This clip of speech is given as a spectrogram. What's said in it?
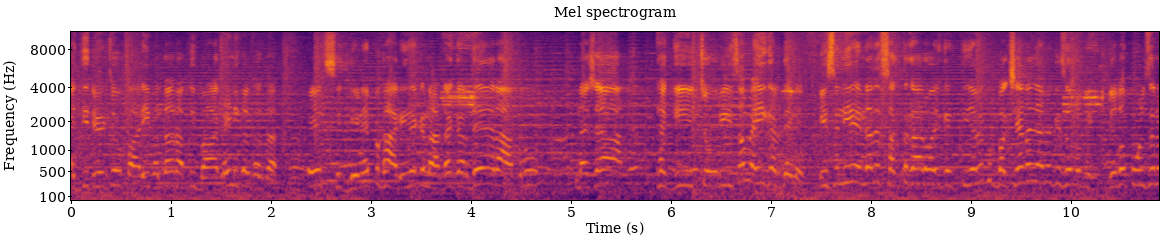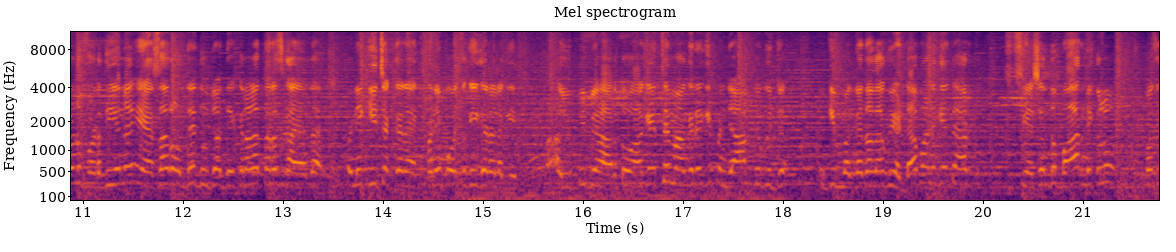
ਅੱਜ ਦੀ ਡੇਟ 'ਚ ਬਾਰੀ ਬੰਦਾ ਰਾਤੀ ਬਾਹਰ ਨਹੀਂ ਨਿਕਲ ਸਕਦਾ। ਇਹ ਸ- ਦਿਨੇ ਭਿਖਾਰੀ ਦੇ ਇੱਕ ਕਰਦੇ ਆ, ਰਾਤ ਨੂੰ ਨਸ਼ਾ, ਠੱਗੀ, ਚੋਰੀ ਸਭ ਇਹੀ ਕਰਦੇ ਨੇ। ਇਸ ਲਈ ਇਹਨਾਂ ਤੇ ਸਖਤ ਕਾਰਵਾਈ ਕੀਤੀ ਜਾਵੇ, ਕੋਈ ਬਖਸ਼ਿਆ ਨਾ ਜਾਵੇ ਕਿਸੇ ਨੂੰ ਵੀ। ਜਦੋਂ ਪੁਲਿਸ ਇਹਨਾਂ ਨੂੰ ਫੜਦੀ ਹੈ ਨਾ, ਇਹ ਐਸਾ ਰੋਂਦੇ, ਦੂਜਾ ਦੇਖਣ ਵਾਲਾ ਤਰਸ ਖਾ ਜਾਂਦਾ ਪਣੀ ਕੀ ਚੱਕਰ ਹੈ ਪਣੀ ਪੁਲਿਸ ਕੀ ਕਰਨ ਲੱਗੀ। ਯੂਪੀ ਬਿਹਾਰ ਤੋਂ ਆ ਕੇ ਇੱਥੇ ਮੰਗ ਰਹੇ ਕਿ ਪੰਜਾਬ 'ਚ ਕੋਈ ਜ- ਕਿ ਮੰਗਦਾ ਦਾ ਕੋਈ ਅੱਡਾ ਬਣ ਗਿਆ ਤੇ ਹਰ ਸਿਚੁਏਸ਼ਨ ਤੋਂ ਬਾਹਰ ਨਿਕਲੋ। ਬਸ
